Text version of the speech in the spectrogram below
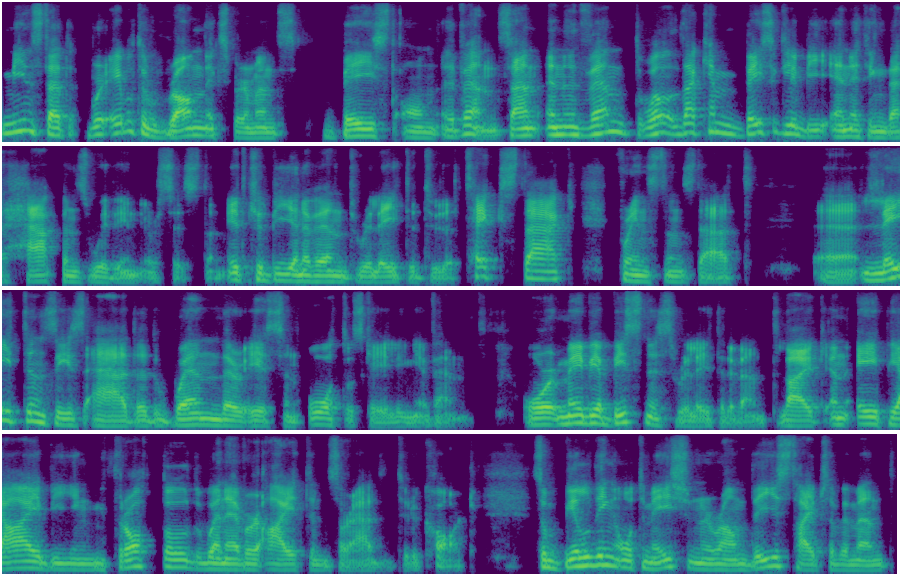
means that we're able to run experiments based on events. And an event, well, that can basically be anything that happens within your system. It could be an event related to the tech stack, for instance, that uh, latency is added when there is an auto-scaling event or maybe a business related event like an API being throttled whenever items are added to the cart. So building automation around these types of events,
